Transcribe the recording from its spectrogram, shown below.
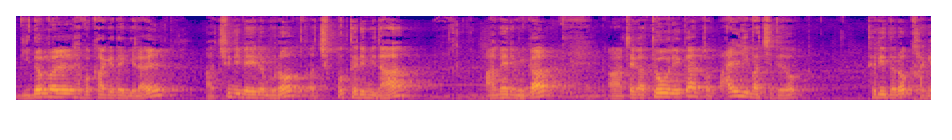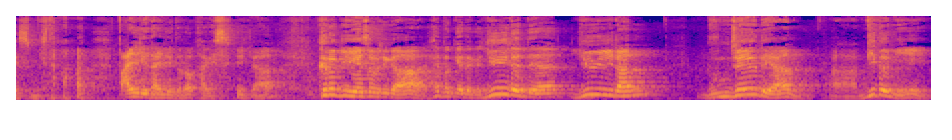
믿음을 회복하게 되기를 아, 주님의 이름으로 축복드립니다. 아멘입니까? 아, 제가 더우니까 좀 빨리 마치도록 드리도록 하겠습니다. 빨리 달리도록 하겠습니다. 그러기 위해서 우리가 되는 유일에 대한 유일한 문제에 대한 아, 믿음이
